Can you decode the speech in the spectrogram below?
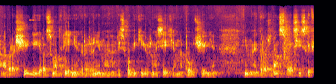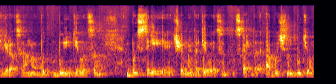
обращение и рассмотрение гражданина Республики Южная Осетия на получение гражданства Российской Федерации, оно будет делаться быстрее, чем это делается, скажем так, обычным путем.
